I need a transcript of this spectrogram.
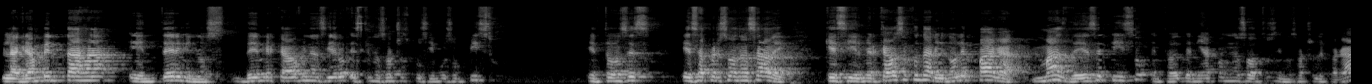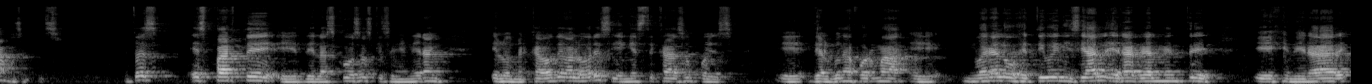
la gran ventaja en términos de mercado financiero es que nosotros pusimos un piso. Entonces, esa persona sabe que si el mercado secundario no le paga más de ese piso, entonces venía con nosotros y nosotros le pagábamos el piso. Entonces, es parte eh, de las cosas que se generan en los mercados de valores y en este caso, pues, eh, de alguna forma, no era el objetivo inicial, era realmente generar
